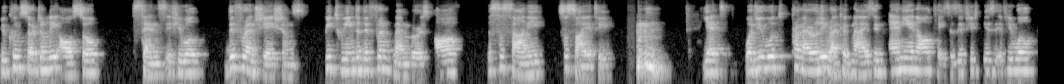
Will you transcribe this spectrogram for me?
you can certainly also sense, if you will, differentiations between the different members of the Sasani society. Yet, what you would primarily recognize in any and all cases if you, is, if you will,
